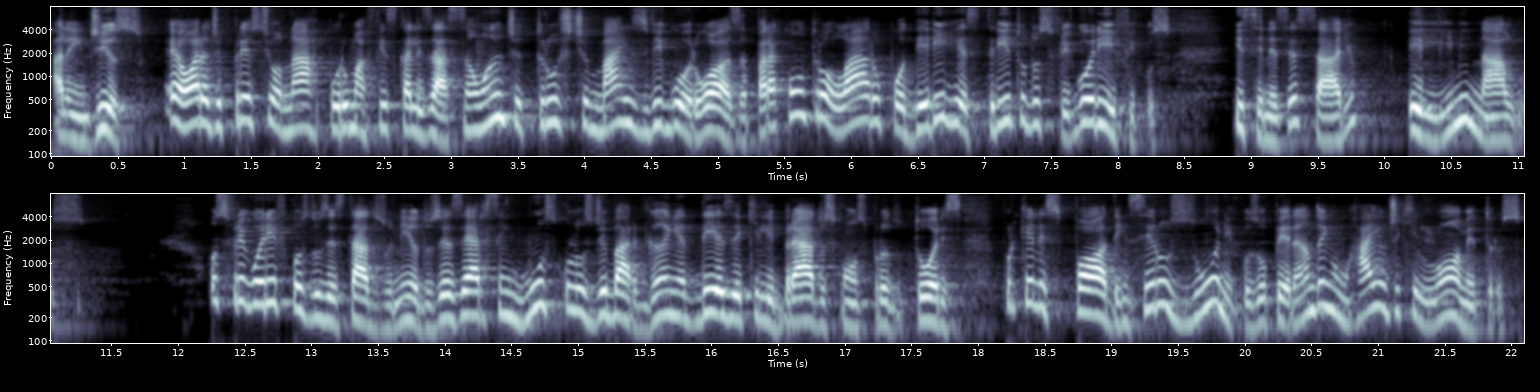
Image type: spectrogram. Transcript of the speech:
Além disso, é hora de pressionar por uma fiscalização antitruste mais vigorosa para controlar o poder irrestrito dos frigoríficos e, se necessário, eliminá-los. Os frigoríficos dos Estados Unidos exercem músculos de barganha desequilibrados com os produtores, porque eles podem ser os únicos operando em um raio de quilômetros,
